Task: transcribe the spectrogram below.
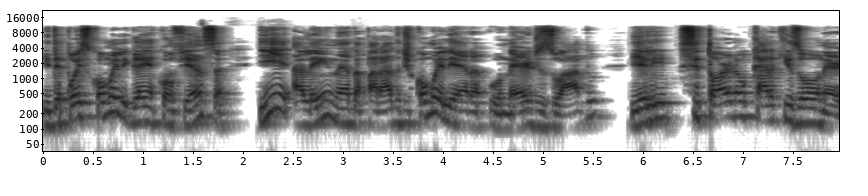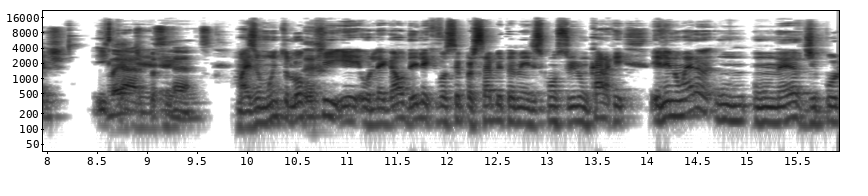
e depois como ele ganha confiança, e além, né, da parada de como ele era o nerd zoado, e ele se torna o cara que zoa o nerd, E, né? cara, tipo assim, é. Mas o muito louco É. que o legal dele é que você percebe também eles construíram um cara que ele não era um, um nerd por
